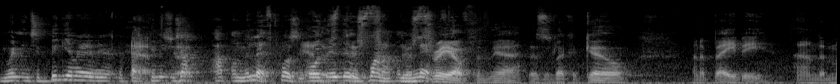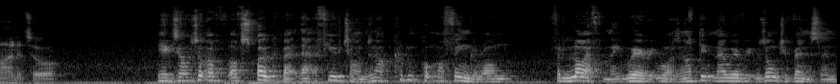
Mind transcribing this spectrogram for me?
you went into a bigger area at the back, Yeah, and it was so- up, up on the left, wasn't it? Yeah, or there, there was one up on the there's left. three of them, yeah. There's like a girl and a baby and a minotaur. Yeah, because I've, I've spoke about that a few times, and I couldn't put my finger on for the life of me where it was, and I didn't know whether it was Haunch Venison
